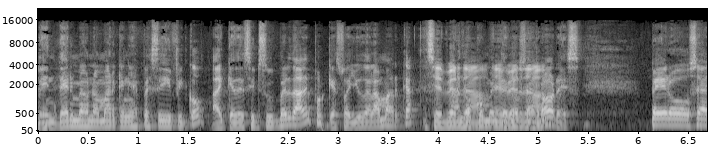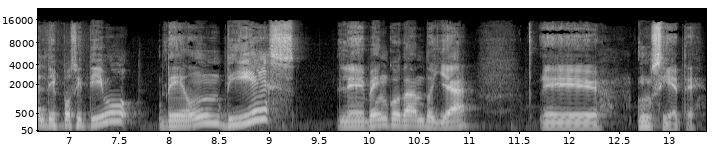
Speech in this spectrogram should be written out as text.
venderme a una marca en específico. Hay que decir sus verdades porque eso ayuda a la marca a no cometer los errores. Pero, o sea, el dispositivo de un 10 le vengo dando ya eh, un 7.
